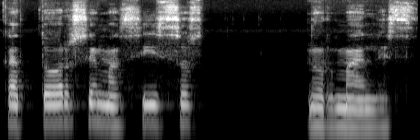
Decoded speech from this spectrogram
14 macizos normales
